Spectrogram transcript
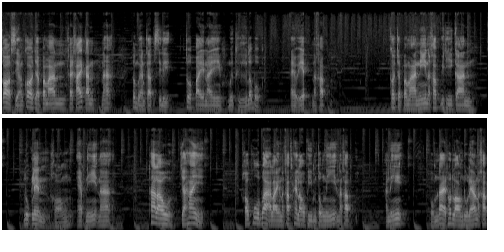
ก็เสียงก็จะประมาณคล้าย ๆ กันนะฮะก็เหมือนกับสิริทั่วไปในมือถือระบบ iOS นะครับ ก็จะประมาณนี้นะครับวิธีการ ลูกเล่นของแอปนี้นะฮะถ้าเราจะให้เขาพูดว่าอะไรนะครับ ให้เราพิมพ์ตรงนี้นะครับ อันนี้ผมได้ทดลองดูแล้วนะครับ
